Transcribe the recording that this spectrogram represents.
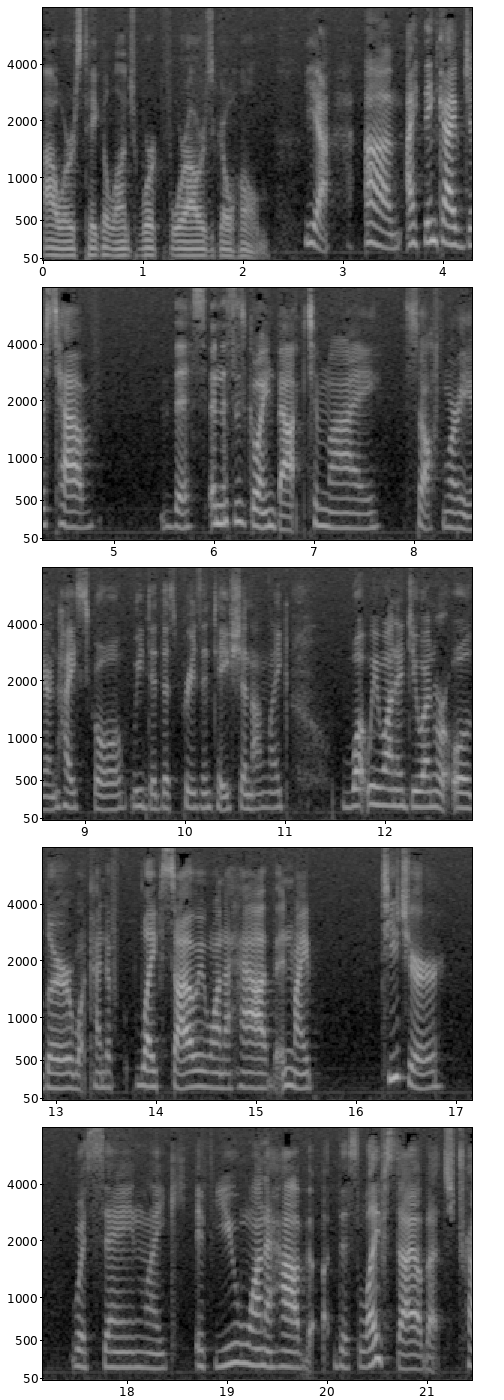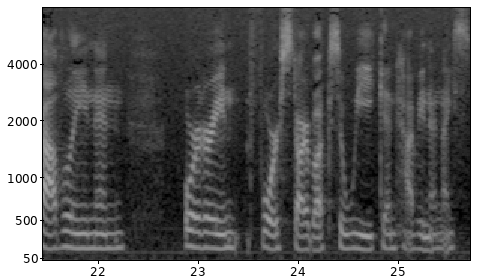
hours, take a lunch, work four hours, go home. Yeah. Um, I think I just have this, and this is going back to my sophomore year in high school. We did this presentation on like what we want to do when we're older, what kind of lifestyle we want to have, and my teacher was saying like if you want to have this lifestyle that's traveling and ordering four Starbucks a week and having a nice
